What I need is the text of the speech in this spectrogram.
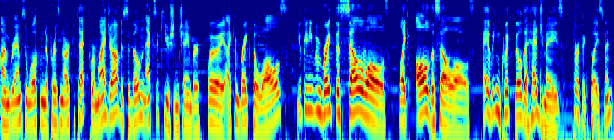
I'm Grammzz and welcome to Prison Architect, where my job is to build an execution chamber. Wait, wait, I can break the walls? You can even break the cell walls! Like all the cell walls. Hey, we can quick build a hedge maze. Perfect placement.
